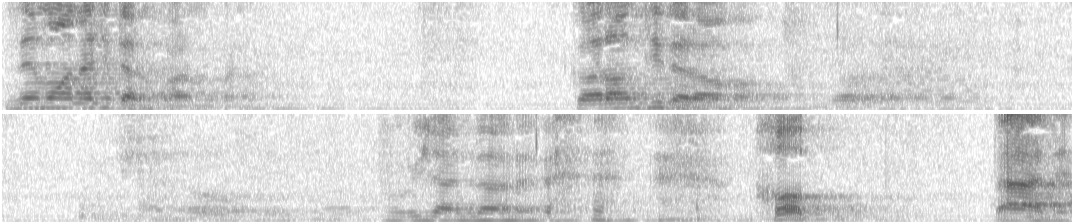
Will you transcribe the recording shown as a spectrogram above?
زمانتی دارم کار می‌کنم. گارانتی داره آقا. فروشنده آره. خب بله.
